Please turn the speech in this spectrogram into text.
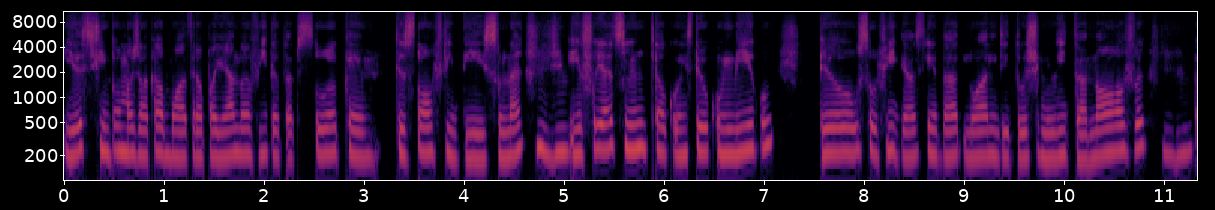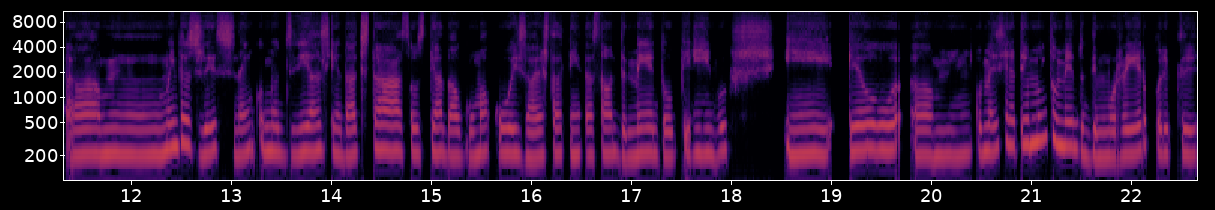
E esses sintomas acabam atrapalhando a vida da pessoa que, que sofre disso, né? Uhum. E foi assim que aconteceu comigo. Eu sofri de ansiedade no ano de 2019. Uhum. Um, muitas vezes, né, como eu dizia, a ansiedade está associada a alguma coisa, a esta tentação de medo ou perigo. E eu um, comecei a ter muito medo de morrer, porque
